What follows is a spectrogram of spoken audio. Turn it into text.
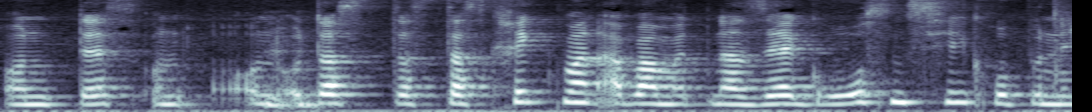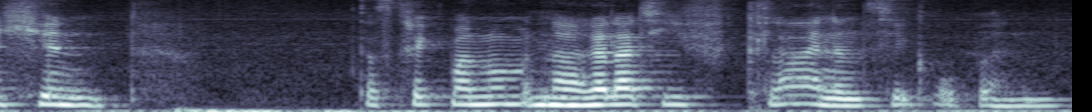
Und, das, und, und, mhm. und das, das, das kriegt man aber mit einer sehr großen Zielgruppe nicht hin. Das kriegt man nur mit mhm. einer relativ kleinen Zielgruppe hin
